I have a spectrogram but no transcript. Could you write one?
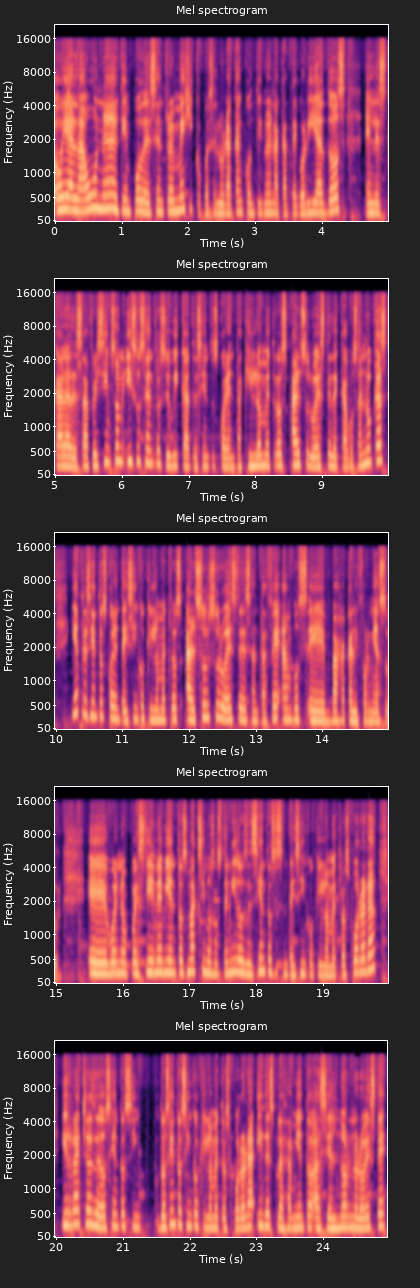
hoy a la una, el tiempo de centro centro de México, pues el huracán continúa en la categoría 2 en la escala de Saffir Simpson y su centro se ubica a 340 kilómetros al suroeste de Cabo San Lucas y a 345 kilómetros al sur-suroeste de Santa Fe, ambos eh, Baja California Sur. Eh, bueno, pues tiene vientos máximos sostenidos de 165 kilómetros por hora y rachas de 205, 205 kilómetros por hora y desplazamiento hacia el nor-noroeste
